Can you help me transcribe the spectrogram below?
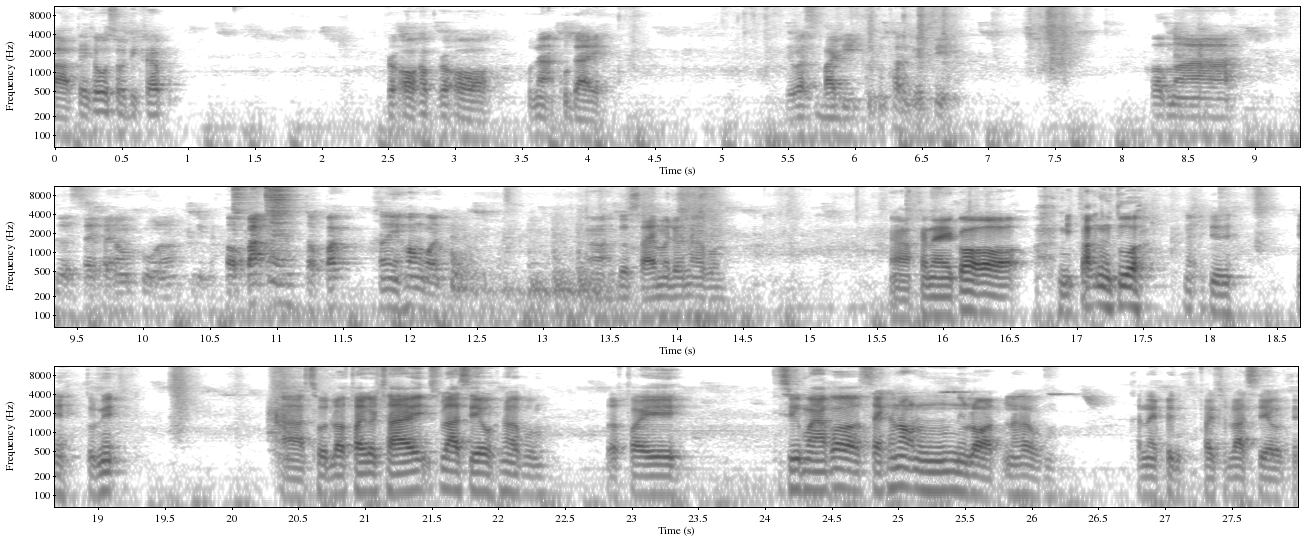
บ่าวไทโทสวัสดีครับรออครับรออคุณะคุณใด เดี๋ยวว่าสบายดีทุกท่านเลยสิก็มาเดินสายไปห้องครัวนะต่อปลั๊กนะต่อปลั๊กข้างในห้องก่อนอ่าเดินสายมาแล้วนะครับผมอ่าข้างในก็มีปลั๊กหนึ่งตัวนี่นี่ตัวนี้อ่าส่วนหลอดไฟก็ใช้โซลาเซลล์นะครับผมหลอดไฟที่ซื้อมาก็ใส่ข้างนอกหนึ่งหลอดนะครับผมข้างในเป็นไฟโซลาเซลล์ใน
